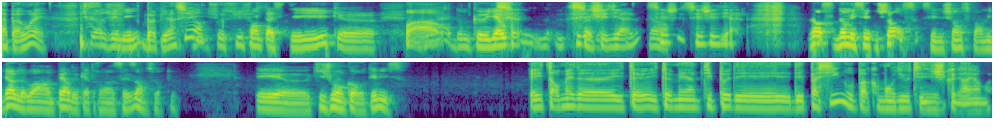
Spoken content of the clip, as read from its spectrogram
Ah bah ouais, Je suis un génie. bah bien sûr. Je suis fantastique. euh, Waouh, voilà, donc euh, il y a C'est- génial, c'est génial. Non, non, mais c'est une chance. C'est une chance formidable d'avoir un père de 96 ans surtout et euh, qui joue encore au tennis. Et il, met de, il, te, il te met un petit peu des, des passings ou pas? Comment on dit au tennis? Je connais rien, moi.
